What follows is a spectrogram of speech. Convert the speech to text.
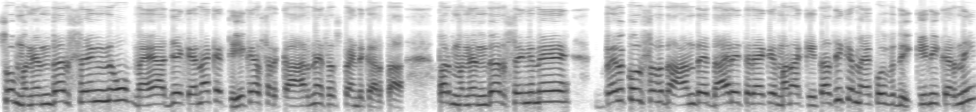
ਸੋ ਮਨਿੰਦਰ ਸਿੰਘ ਨੂੰ ਮੈਂ ਅੱਜ ਇਹ ਕਹਿਣਾ ਕਿ ਠੀਕ ਹੈ, ਸਰਕਾਰ ਨੇ ਸਸਪੈਂਡ ਕਰਤਾ, ਪਰ ਮਨਿੰਦਰ ਸਿੰਘ ਨੇ ਬਿਲਕੁਲ ਸੰਵਿਧਾਨ ਦੇ ਦਾਇਰੇ 'ਚ ਰਹਿ ਕੇ ਮਨਾ ਕੀਤਾ ਸੀ ਕਿ ਮੈਂ ਕੋਈ ਵਧੀਕੀ ਨਹੀਂ ਕਰਨੀ।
